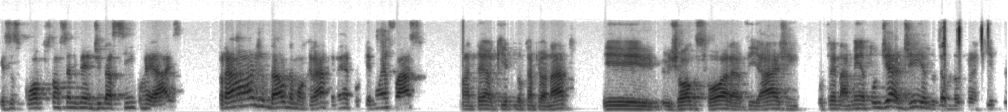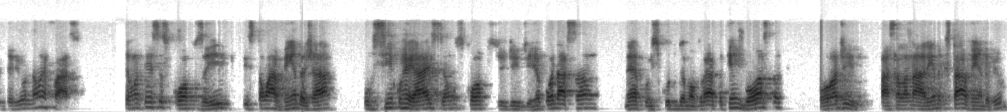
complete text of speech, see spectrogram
esses copos estão sendo vendidos a cinco reais para ajudar o Democrata, né? Porque não é fácil manter a equipe no campeonato e jogos fora, viagem, o treinamento, o dia a dia do, do, da equipe do interior não é fácil. Então tem esses copos aí que estão à venda já por cinco reais, são uns copos de, de, de recordação, né? Com escudo democrata. Quem gosta pode passar lá na arena que está à venda, viu?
